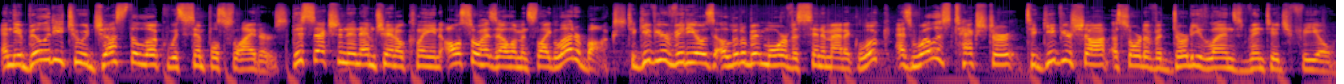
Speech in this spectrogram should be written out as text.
and the ability to adjust the look with simple sliders. This section in M-Channel Clean also has elements like letterbox to give your videos a little bit more of a cinematic look, as well as texture to give your shot a sort of a dirty lens vintage feel.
